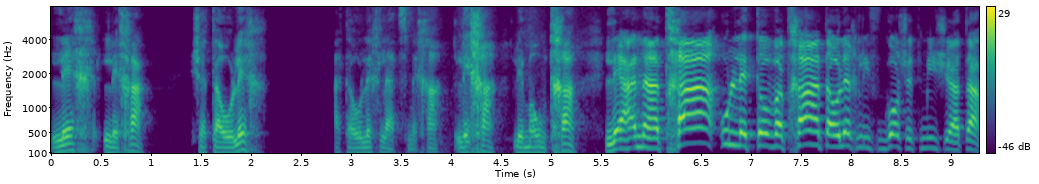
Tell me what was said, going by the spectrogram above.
לך לך. כשאתה הולך, אתה הולך לעצמך, לך, למהותך, להנאתך ולטובתך אתה הולך לפגוש את מי שאתה.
